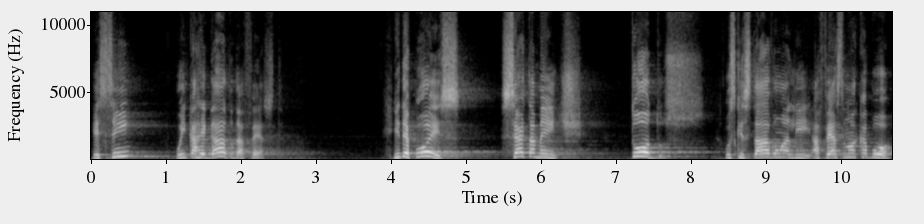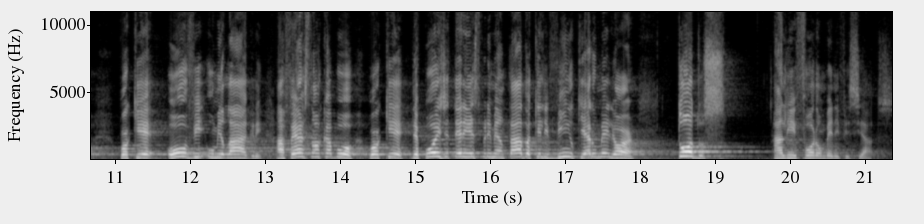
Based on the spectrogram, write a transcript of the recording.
e sim o encarregado da festa. E depois, certamente, todos os que estavam ali, a festa não acabou, porque houve o um milagre, a festa não acabou, porque depois de terem experimentado aquele vinho que era o melhor, todos ali foram beneficiados.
